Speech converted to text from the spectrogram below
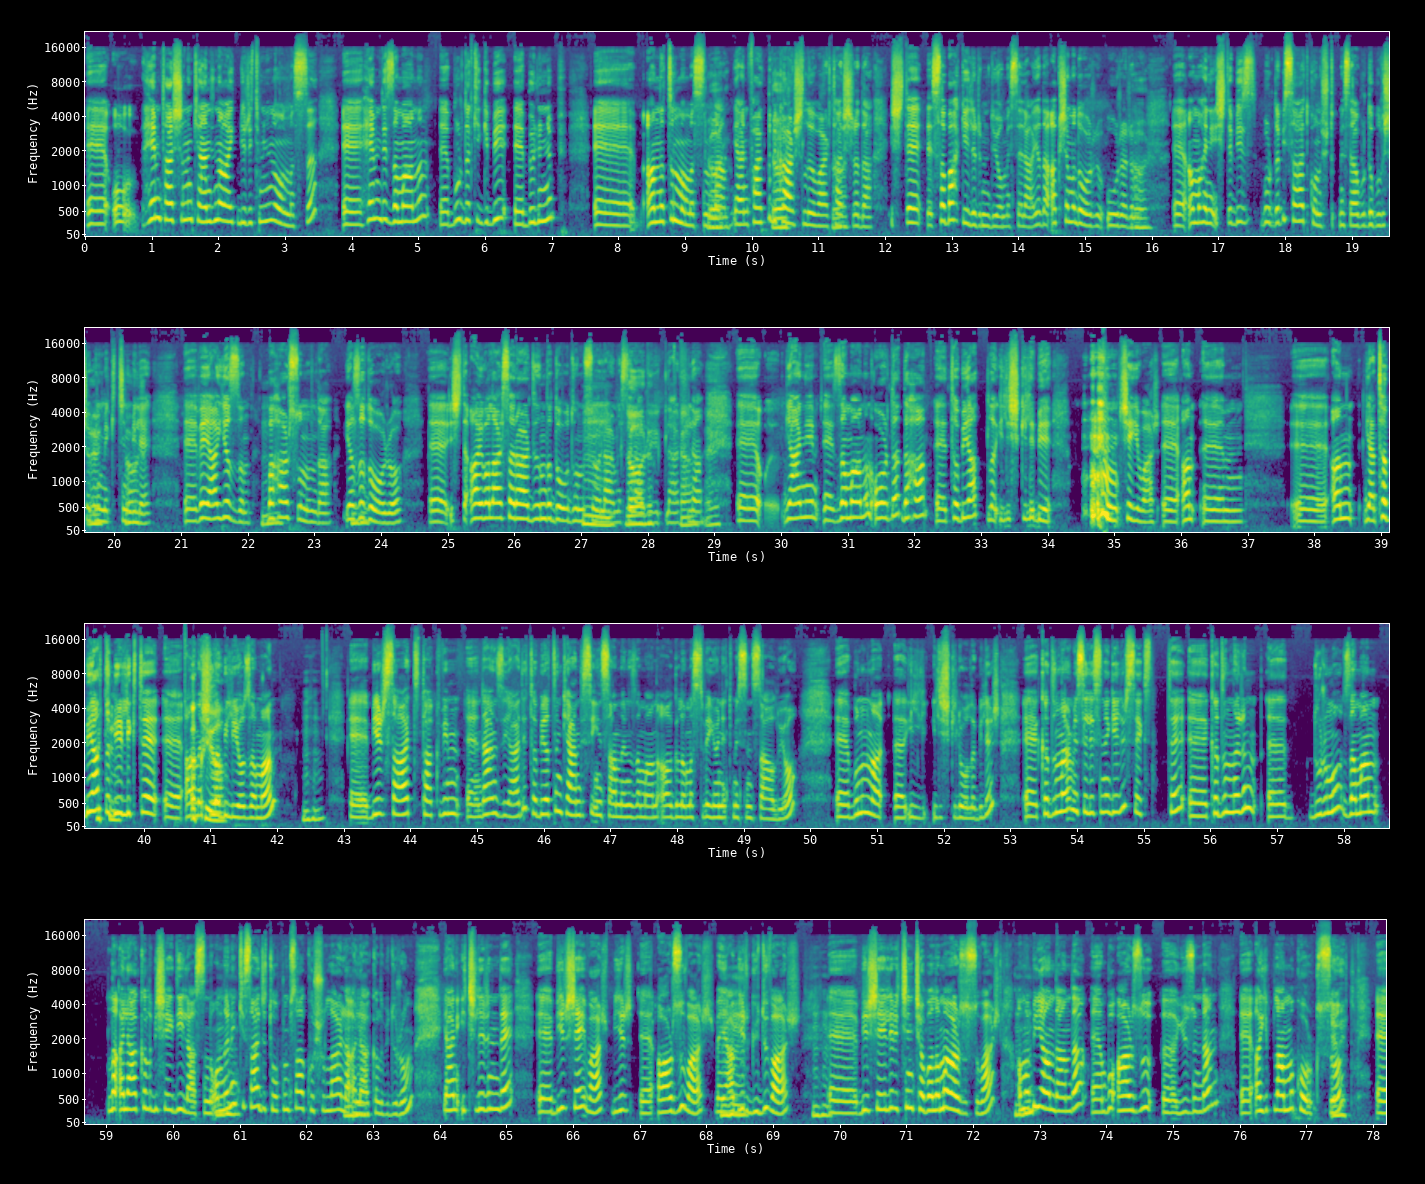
E, o hem taşlının kendine ait bir ritminin olması e, hem de zamanın e, buradaki gibi e, bölünüp e, anlatılmamasından Doğru. yani farklı Doğru. bir karşılığı var Doğru. taşrada. İşte e, sabah gelirim diyor mesela ya da akşama doğru uğrarım. Doğru. E, ama hani işte biz burada bir saat konuştuk mesela burada buluşabilmek evet, için doğru. bile. E, veya yazın, Hı-hı. bahar sonunda, yaza Hı-hı. doğru e, işte ayvalar sarardığında doğduğunu hmm, söyler mesela doğru. büyükler falan. Evet. E, yani e, zamanın orada daha e, tabiatla ilişkili bir şeyi var. E, an, e, e, an, yani tabiatla Bütün birlikte e, anlaşılabiliyor akıyor. zaman. Hı hı. E, bir saat takvimden ziyade tabiatın kendisi insanların zamanı algılaması ve yönetmesini sağlıyor e, bununla e, il, ilişkili olabilir. E, kadınlar meselesine gelirsek de e, kadınların e, durumu zaman la alakalı bir şey değil aslında. Onlarınki sadece toplumsal koşullarla Hı -hı. alakalı bir durum. Yani içlerinde e, bir şey var, bir e, arzu var veya Hı -hı. bir güdü var. E, bir şeyler için çabalama arzusu var. Hı -hı. Ama bir yandan da e, bu arzu e, yüzünden e, ayıplanma korkusu, evet. e,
